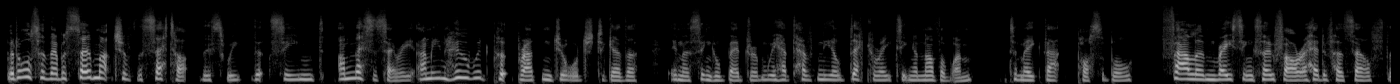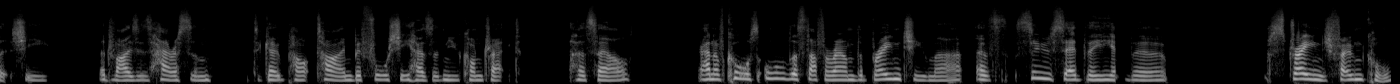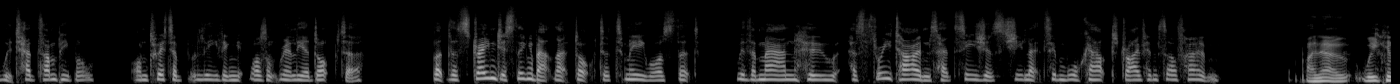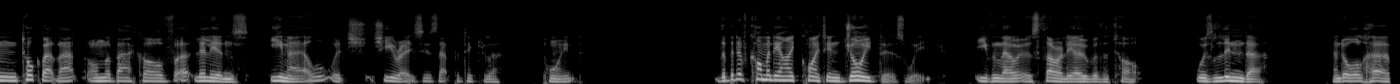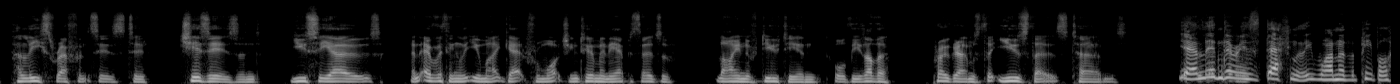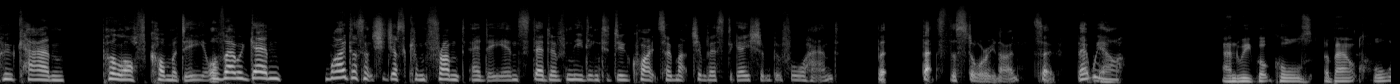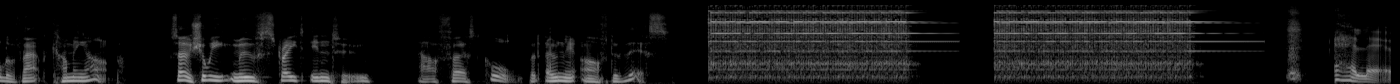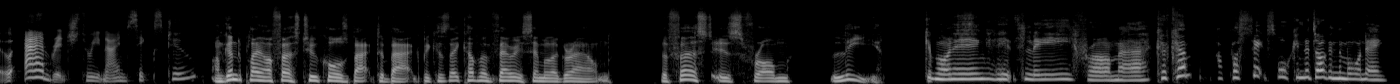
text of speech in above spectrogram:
but also there was so much of the setup this week that seemed unnecessary. I mean, who would put Brad and George together in a single bedroom? We had to have Neil decorating another one to make that possible. Fallon racing so far ahead of herself that she advises Harrison to go part time before she has a new contract herself. And of course, all the stuff around the brain tumor, as Sue said, the the strange phone call, which had some people on Twitter believing it wasn't really a doctor. But the strangest thing about that doctor to me was that with a man who has three times had seizures, she lets him walk out to drive himself home. I know. We can talk about that on the back of uh, Lilian's email, which she raises that particular point. The bit of comedy I quite enjoyed this week, even though it was thoroughly over the top, was Lynda and all her police references to chizzes and UCOs and everything that you might get from watching too many episodes of Line of Duty and all these other programs that use those terms. Yeah, Lynda is definitely one of the people who can pull off comedy. Although, again, why doesn't she just confront Eddie instead of needing to do quite so much investigation beforehand? But that's the storyline. So there we are. And we've got calls about all of that coming up. So, shall we move straight into our first call, but only after this? Hello, Ambridge 3962. I'm going to play our first two calls back to back because they cover very similar ground. The first is from Leigh. Good morning, it's Leigh from uh, Cookham. Half past six, walking the dog in the morning.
